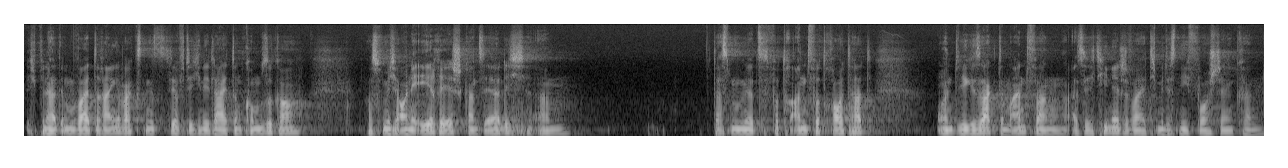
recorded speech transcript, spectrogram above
Ich bin halt immer weiter reingewachsen, jetzt dürfte ich in die Leitung kommen sogar, was für mich auch eine Ehre ist, ganz ehrlich, ähm, dass man mir jetzt anvertraut hat. Und wie gesagt, am Anfang, als ich Teenager war, hätte ich mir das nie vorstellen können.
